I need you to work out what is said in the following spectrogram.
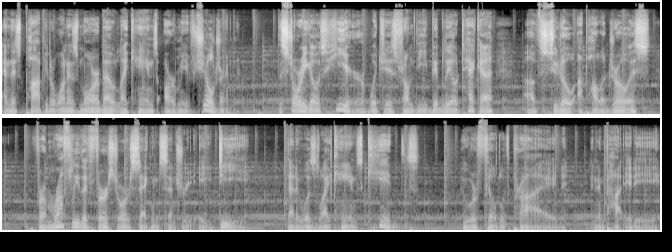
and this popular one is more about Lycaon's army of children. The story goes here, which is from the Bibliotheca of Pseudo Apollodorus from roughly the 1st or 2nd century AD, that it was Lycaon's kids who were filled with pride and impiety.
